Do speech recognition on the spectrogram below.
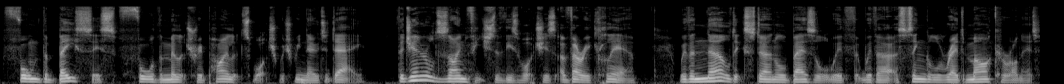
formed the basis for the military pilot's watch which we know today. The general design features of these watches are very clear, with a knurled external bezel with, with a, a single red marker on it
